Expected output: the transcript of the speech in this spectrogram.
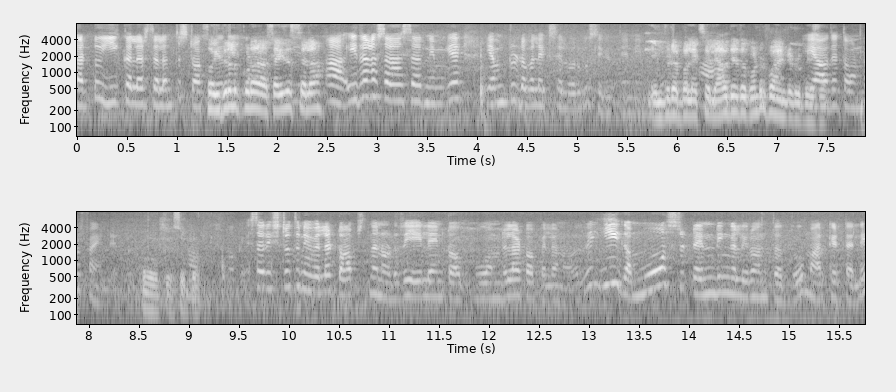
ದಟ್ಟು ಈ ಕಲರ್ಸ್ ಅಲ್ಲಂತೂ ಸ್ಟಾಕ್ ಸೊ ಇದರಲ್ಲೂ ಕೂಡ ಸೈಜಸ್ ಎಲ್ಲ? ಇದರಲ್ಲೂ ಸಹ ಸರ್ ನಿಮಗೆ M to double X L ವರೆಗೂ ಸಿಗುತ್ತೆ ನಿಮಗೆ. ಎಂ ಟು ಡಬಲ್ ಎಕ್ಸ್ ಯಾವುದೇ ತೊಗೊಂಡ್ರೆ ಫೈವ್ ಹಂಡ್ರೆಡ್ ರುಪೀಸ್ ಯಾವುದೇ ತಗೊಂಡ್ರು five hundred okay super sir ಇಷ್ಟೊತ್ತು ನೀವೆಲ್ಲ ಟಾಪ್ಸ್ನ ನೋಡಿದ್ರಿ A line top umbrella top ಎಲ್ಲ ನೋಡಿದ್ರಿ. ಈಗ ಮೋಸ್ಟ್ ಟ್ರೆಂಡಿಂಗಲ್ಲಿರುವಂಥದ್ದು ಮಾರ್ಕೆಟಲ್ಲಿ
